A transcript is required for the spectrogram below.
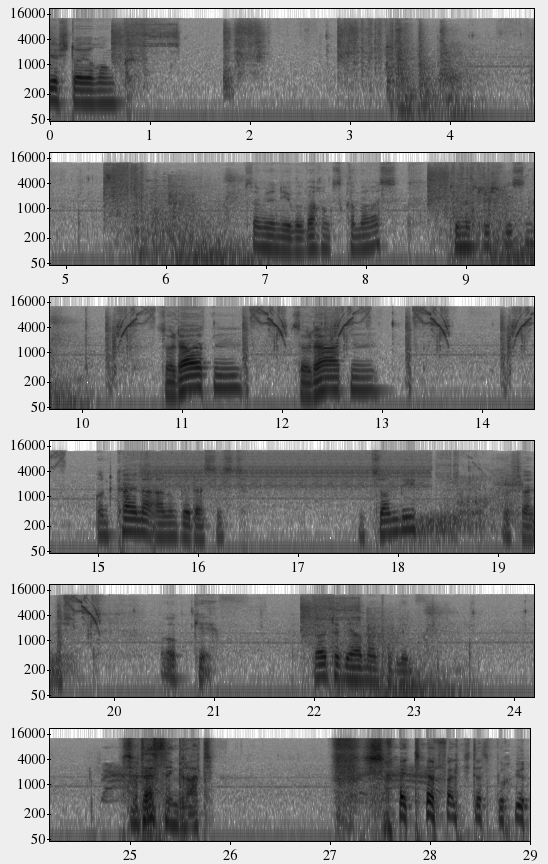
Türsteuerung. Was haben wir denn hier? Überwachungskameras. Tür natürlich schließen. Soldaten. Soldaten. Und keine Ahnung, wer das ist. Ein Zombie? Wahrscheinlich. Okay. Leute, wir haben ein Problem. Was war das denn gerade? Schreit er, weil ich das berühre.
